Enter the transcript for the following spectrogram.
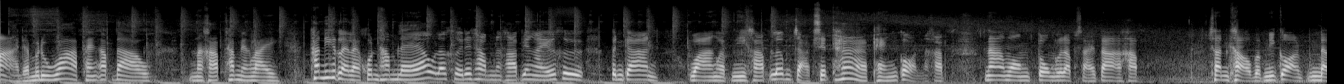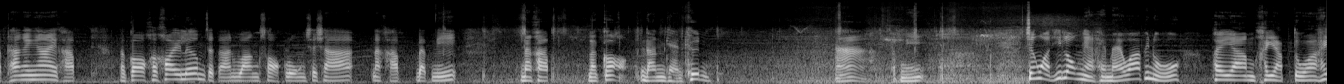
มาเดี๋ยวมาดูว่าแพงอัพดาวนะครับทำอย่างไร ท่านนี้หลาย ๆ คนทำแล้วแล้วเคยได้ทำนะครับ ยังไงก็คือเป็นการวางแบบนี้ครับ เริ่มจากเซตท่าแพงก่อนนะครับ หน้ามองตรงระดับสายตาครับ ชันเข่าแบบนี้ก่อนเป็นแบบท่าง่าย ๆ ครับ แล้วก็ค่อย ๆ เริ่มจากการวางศอกลงช้า ๆ นะครับ แบบนี้นะครับ แล้วก็ดันแขนขึ้นอ่าแบบนี้ จังหวะที่ลงเนี่ยเห็นไหมว่าพี่หนูพยายามขยับตัวให้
